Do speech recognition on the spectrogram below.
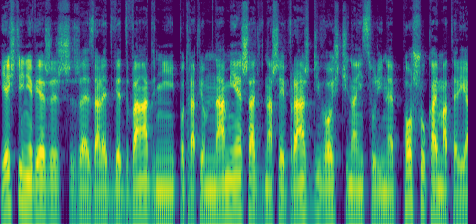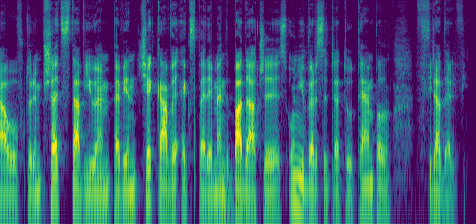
Jeśli nie wierzysz, że zaledwie dwa dni potrafią namieszać w naszej wrażliwości na insulinę, poszukaj materiału, w którym przedstawiłem pewien ciekawy eksperyment badaczy z Uniwersytetu Temple w Filadelfii.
